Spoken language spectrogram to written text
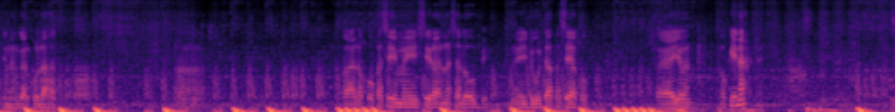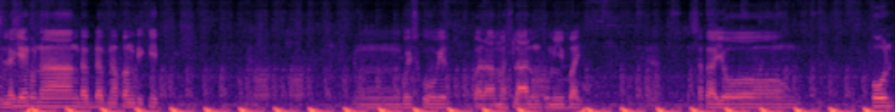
Tinanggal ko lahat. Ah, akala ko kasi may sira na sa loob eh. May duda kasi ako. Kaya yon okay na. Nilagyan ko ng dagdag na pangdikit yung voice coil para mas lalong tumibay. Ayan. Saka yung phone,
